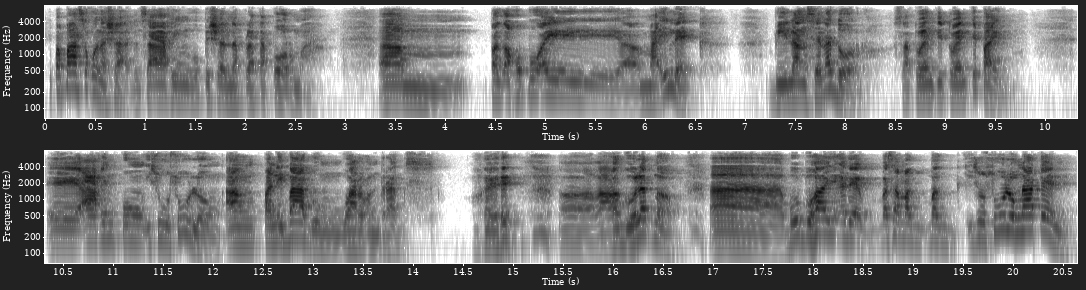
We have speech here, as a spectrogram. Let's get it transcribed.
ipapasok ko na siya dun sa aking official na plataforma. Um, pag ako po ay ah, ma-elect bilang senador sa 2025, eh, akin pong isusulong ang panibagong war on drugs. Okay? Ah, kakagulat, no? Ah, bubuhay, ade, basta mag, mag isusulong natin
